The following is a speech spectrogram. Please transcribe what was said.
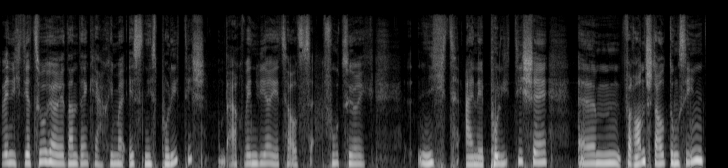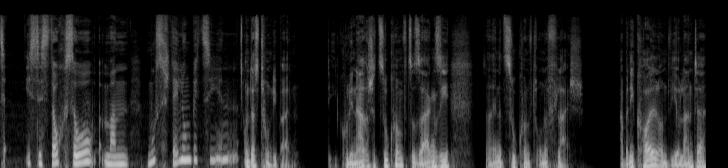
Wenn ich dir zuhöre, dann denke ich auch immer, Essen ist politisch. Und auch wenn wir jetzt als Food Zürich nicht eine politische ähm, Veranstaltung sind, ist es doch so, man muss Stellung beziehen. Und das tun die beiden. Die kulinarische Zukunft, so sagen sie, sei eine Zukunft ohne Fleisch. Aber Nicole und Violanta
